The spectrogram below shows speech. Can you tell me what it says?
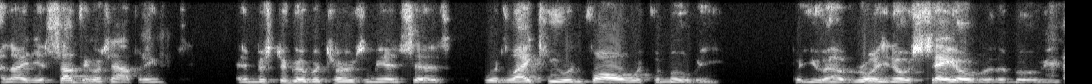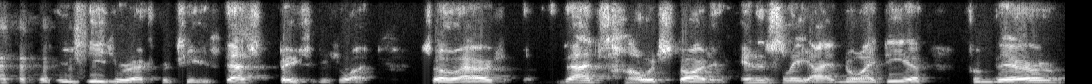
an idea something was happening, and Mr. Guber turns to me and says, "Would like you involved with the movie, but you have really no say over the movie. but we need your expertise." That's basically what. So our, that's how it started. Innocently, I had no idea. From there,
